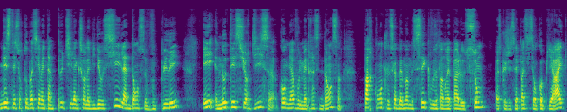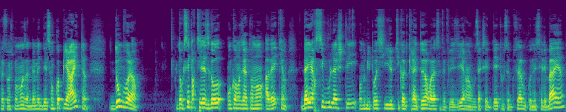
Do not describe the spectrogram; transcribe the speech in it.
N'hésitez surtout pas aussi à mettre un petit like sur la vidéo si la danse vous plaît et notez sur 10 combien vous lui mettrez à cette danse. Par contre, le seul bémol, c'est que vous n'entendrez pas le son, parce que je sais pas si c'est en copyright, parce qu'en ce moment, j'aime bien mettre des sons copyright. Donc voilà. Donc c'est parti, let's go. On commence directement avec. D'ailleurs, si vous l'achetez, on n'oublie pas aussi le petit code créateur. Voilà, ça fait plaisir. Hein, vous acceptez tout ça, tout ça. Vous connaissez les bails. Hein.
